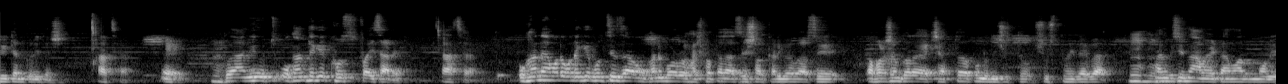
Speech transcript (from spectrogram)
রিটার্ন করি দেশে। আচ্ছা। এই। তো আমি ওখান থেকে খোঁজ পাই স্যারের। আচ্ছা ওখানে আমার অনেকে বলছে যে ওখানে বড় হাসপাতাল আছে সরকারিভাবে আছে অপারেশন করা এক সপ্তাহ পনেরো দিন সুস্থ সুস্থ হয়ে যাবে। আমি বলছি না এটা আমার মনে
